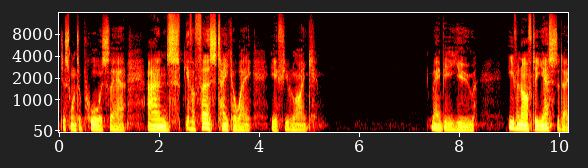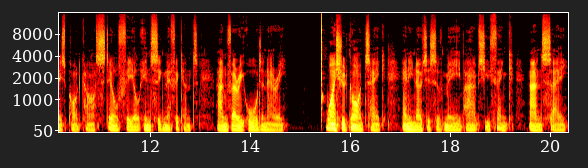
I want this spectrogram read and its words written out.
Just want to pause there and give a first takeaway, if you like. Maybe you, even after yesterday's podcast, still feel insignificant and very ordinary. Why should God take any notice of me, perhaps you think and say?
